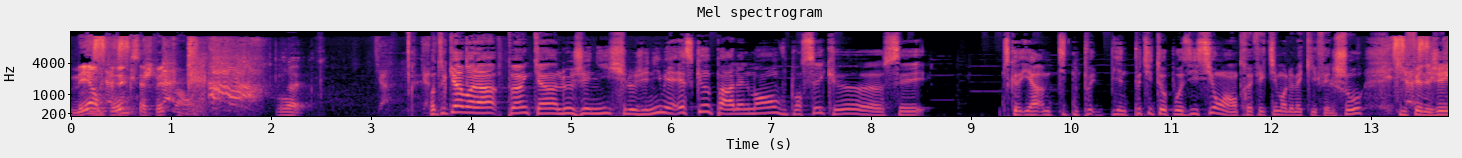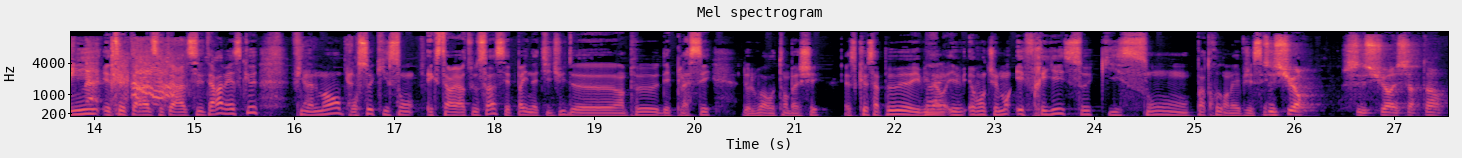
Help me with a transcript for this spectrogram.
Mais en punk, ça peut être marrant. Ouais. En tout cas, voilà, Punk, hein, le génie, le génie. Mais est-ce que parallèlement, vous pensez que euh, c'est parce qu'il y a un petit, il y a une petite opposition entre effectivement le mec qui fait le show, qui fait le génie, etc., etc., etc. Mais est-ce que finalement, pour ceux qui sont extérieurs à tout ça, c'est pas une attitude euh, un peu déplacée de le voir autant bâché Est-ce que ça peut évidemment, éventuellement effrayer ceux qui sont pas trop dans la FGC C'est sûr. C'est sûr et certain.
